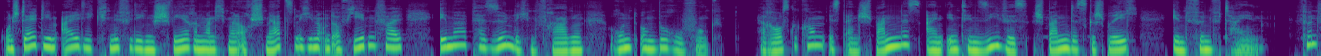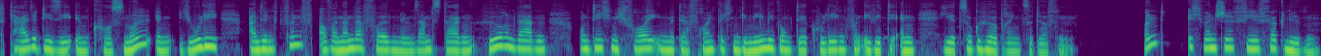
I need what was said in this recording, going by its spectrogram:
und stellt ihm all die kniffligen, schweren, manchmal auch schmerzlichen und auf jeden Fall immer persönlichen Fragen rund um Berufung. Herausgekommen ist ein spannendes, ein intensives, spannendes Gespräch in fünf Teilen. Fünf Teile, die Sie im Kurs Null im Juli an den fünf aufeinanderfolgenden Samstagen hören werden und die ich mich freue, Ihnen mit der freundlichen Genehmigung der Kollegen von EWTN hier zu Gehör bringen zu dürfen. Und ich wünsche viel Vergnügen,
